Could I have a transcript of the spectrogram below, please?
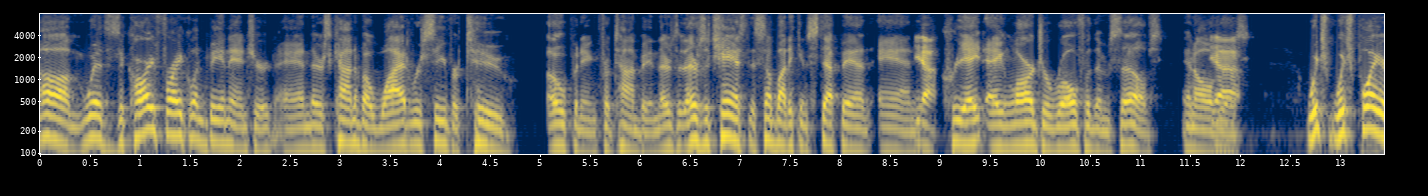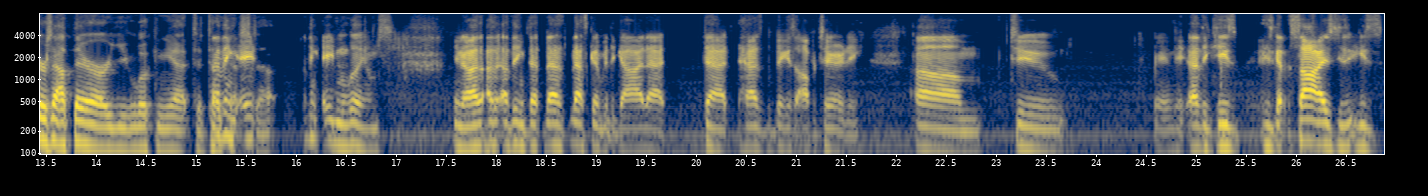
um, with Zakhari Franklin being injured, and there's kind of a wide receiver two opening for time being. There's there's a chance that somebody can step in and yeah. create a larger role for themselves in all yeah. this. Which which players out there are you looking at to take I think that Ayden, step? I think Ayden Williams. You know, I, I think that, that that's going to be the guy that that has the biggest opportunity um, to. I, mean, I think he's he's got the size. He's he's,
